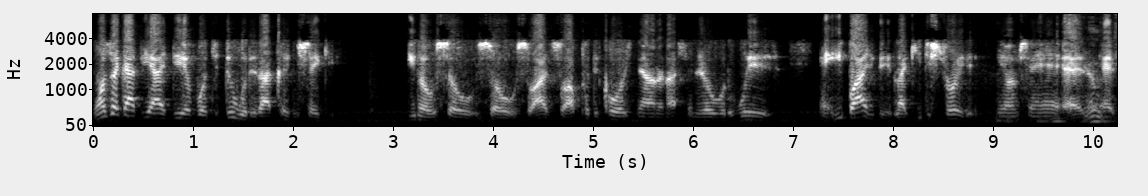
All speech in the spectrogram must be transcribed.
Once I got the idea of what to do with it, I couldn't shake it. You know, so so so I so I put the chords down and I sent it over to Wiz, and he bodied it like he destroyed it. You know what I'm saying? As, Yo, as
